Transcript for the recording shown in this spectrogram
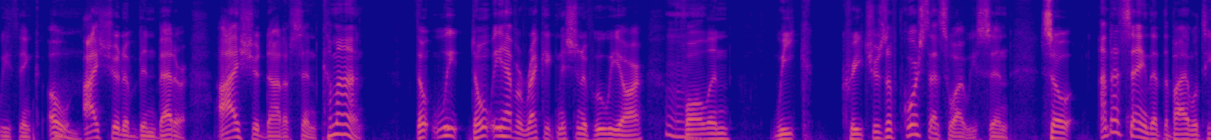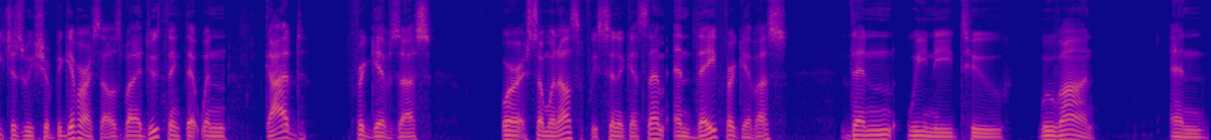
We think, oh, I should have been better. I should not have sinned. Come on, don't we? Don't we have a recognition of who we are? Fallen, weak creatures. Of course, that's why we sin. So I'm not saying that the Bible teaches we should forgive ourselves, but I do think that when God forgives us, or someone else, if we sin against them and they forgive us, then we need to move on and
